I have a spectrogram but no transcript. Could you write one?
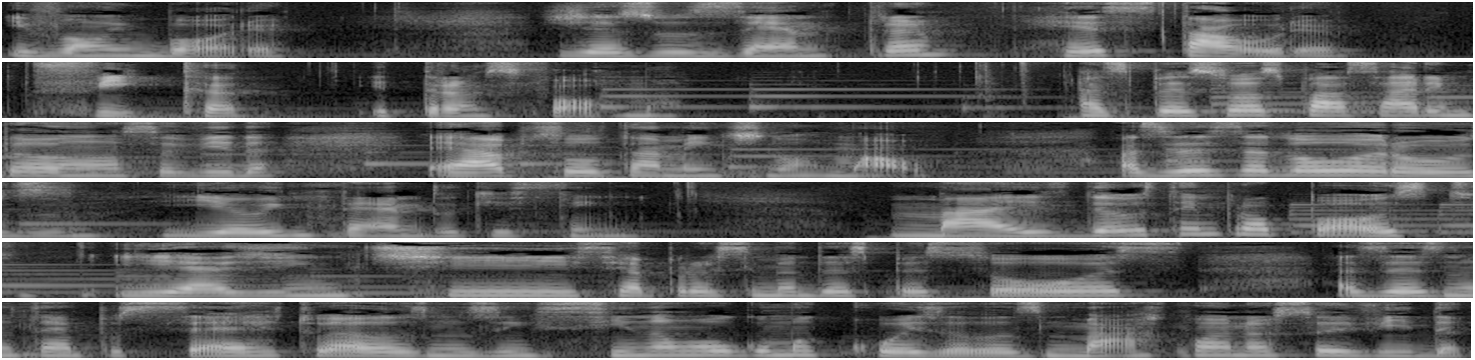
e vão embora. Jesus entra, restaura, fica e transforma. As pessoas passarem pela nossa vida é absolutamente normal. Às vezes é doloroso e eu entendo que sim. Mas Deus tem propósito e a gente se aproxima das pessoas, às vezes no tempo certo, elas nos ensinam alguma coisa, elas marcam a nossa vida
